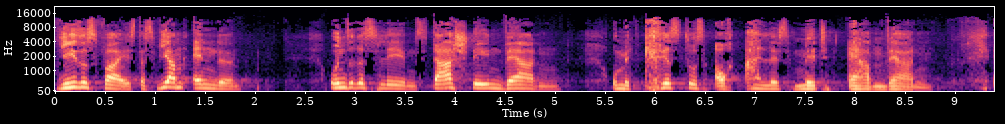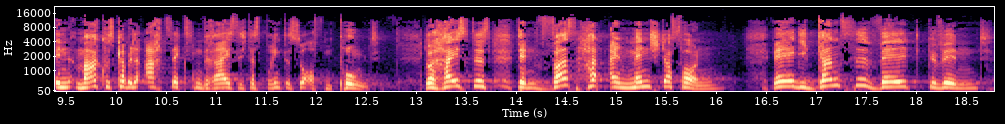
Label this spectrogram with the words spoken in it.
Jesus weiß, dass wir am Ende unseres Lebens dastehen werden und mit Christus auch alles miterben werden. In Markus Kapitel 8, 36, das bringt es so auf den Punkt. Dort heißt es, denn was hat ein Mensch davon, wenn er die ganze Welt gewinnt,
